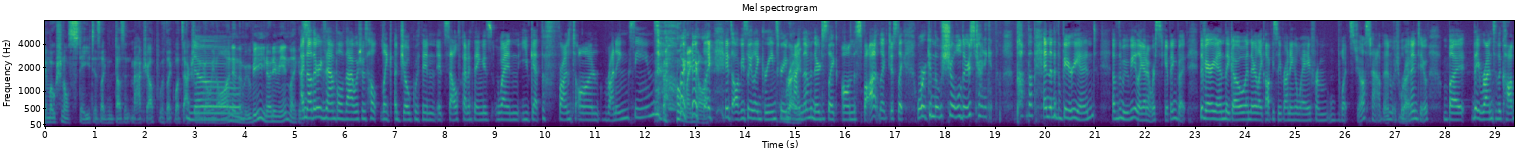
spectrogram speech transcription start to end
emotional state is like doesn't match up with like what's actually going on in the movie. You know what I mean? Like it's, Another example of that, which was hel- like a joke within itself, kind of thing, is when you get the front on running scenes. Oh my God. Like it's obviously like green screen Right. behind them, and they're just like on the spot, like just like working those shoulders, trying to get them pump up. And then at the very end of the movie, like I know we're skipping, but the very end they go and they're like obviously running away from what's just happened, which we'll Right. get into. But they run to the cop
